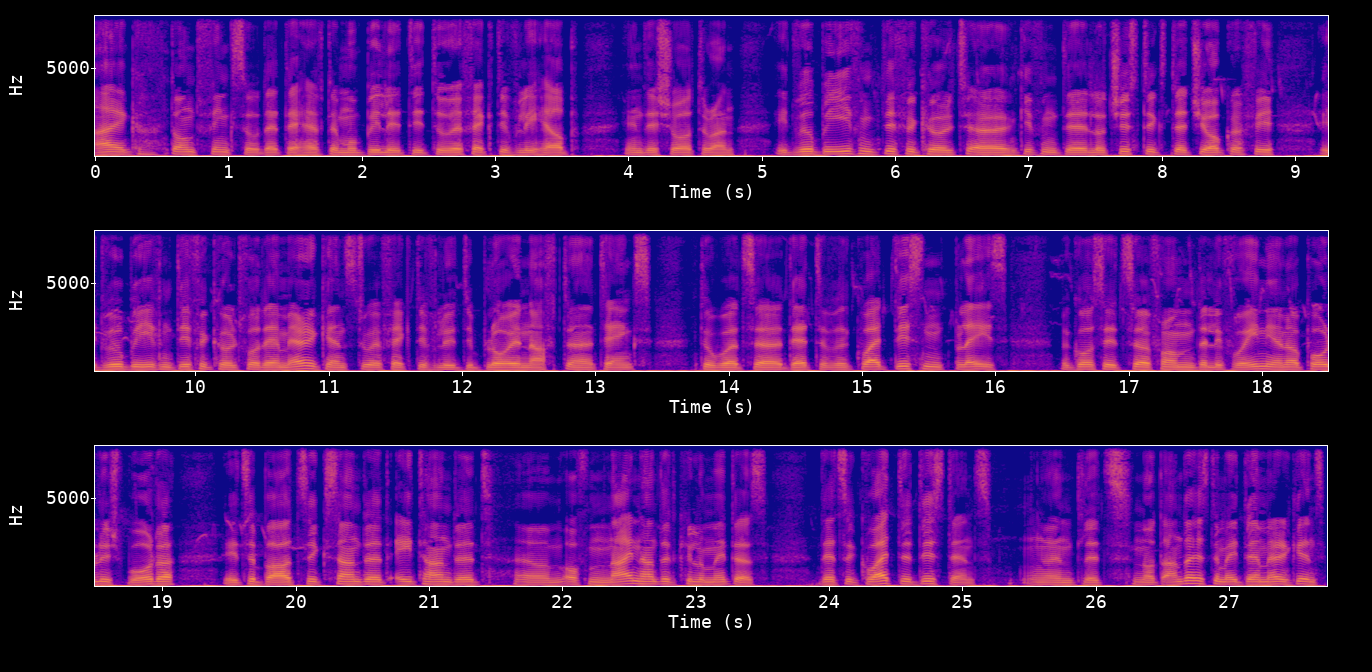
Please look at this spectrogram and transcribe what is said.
I don't think so that they have the mobility to effectively help in the short run. It will be even difficult, uh, given the logistics, the geography, it will be even difficult for the Americans to effectively deploy enough tanks towards uh, that quite distant place because it's uh, from the Lithuanian or Polish border, it's about 600, 800, um, often 900 kilometers. That's quite a distance and let's not underestimate the Americans,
